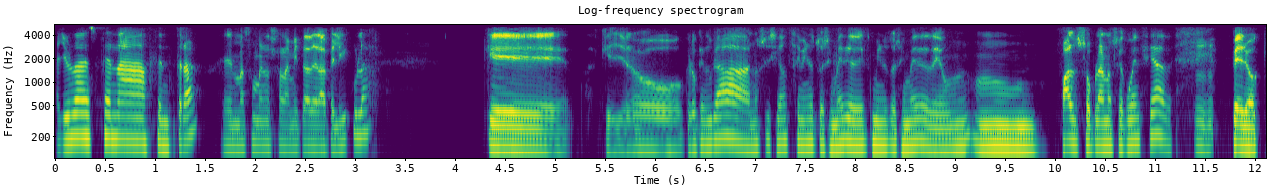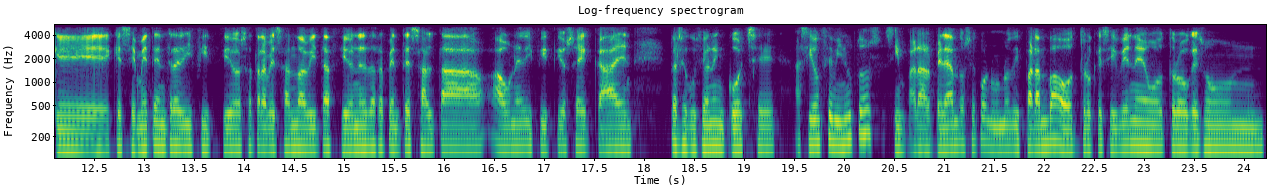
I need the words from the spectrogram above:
hay una escena central eh, más o menos a la mitad de la película, que, que yo creo que dura, no sé si 11 minutos y medio, 10 minutos y medio de un, falso plano secuencia, pero que, que, se mete entre edificios, atravesando habitaciones, de repente salta a un edificio, se cae, en persecución en coche, así 11 minutos sin parar, peleándose con uno, disparando a otro, que si viene otro que es un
